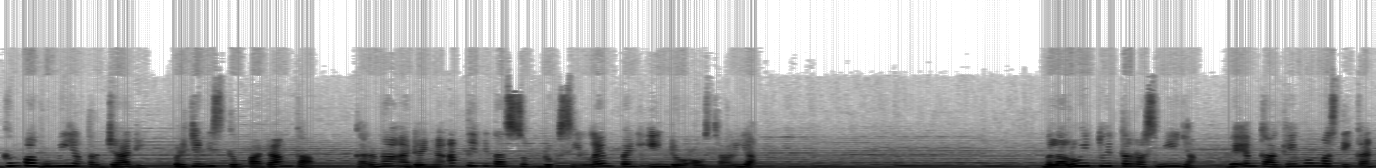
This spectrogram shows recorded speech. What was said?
gempa bumi yang terjadi berjenis gempa dangkal karena adanya aktivitas subduksi lempeng Indo-Australia. Melalui Twitter resminya, BMKG memastikan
